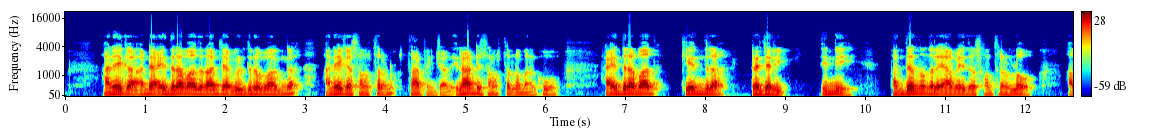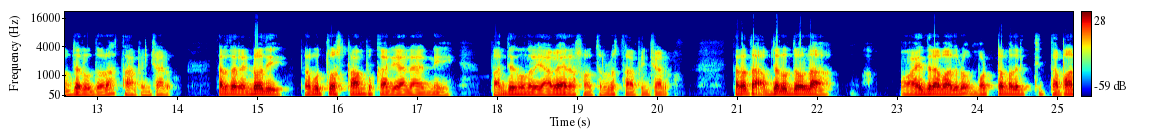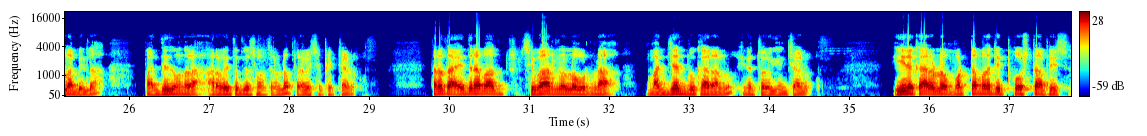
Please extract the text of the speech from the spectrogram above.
అనేక అంటే హైదరాబాద్ రాజ్య అభివృద్ధిలో భాగంగా అనేక సంస్థలను స్థాపించాడు. ఇలాంటి సంస్థల్లో మనకు హైదరాబాద్ కేంద్ర ట్రెజరీ దీన్ని పద్దెనిమిది వందల యాభై ఐదో సంవత్సరంలో అఫ్జలుద్దౌలా స్థాపించాడు. తర్వాత రెండోది ప్రభుత్వ స్టాంపు కార్యాలయాన్ని పద్దెనిమిది వందల యాభై ఆరో సంవత్సరంలో స్థాపించాడు. తర్వాత అఫ్జలుద్దౌలా హైదరాబాద్లో మొట్టమొదటి తపాలా బిల్ల పద్దెనిమిది వందల అరవై తొమ్మిది సంవత్సరంలో ప్రవేశపెట్టాడు. తర్వాత హైదరాబాద్ శివార్లలో ఉన్న మద్యం దుకాణాలను ఈయన తొలగించాడు. ఈయన కాలంలో మొట్టమొదటి పోస్ట్ ఆఫీస్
